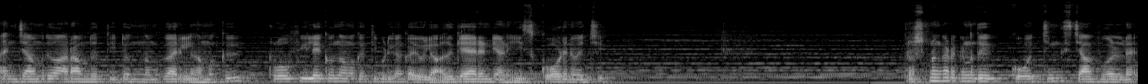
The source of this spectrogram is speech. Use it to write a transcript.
അഞ്ചാമതും ആറാമതും എത്തിയിട്ടൊന്നും നമുക്ക് കാര്യമില്ല. നമുക്ക് ട്രോഫിയിലേക്കൊന്നും നമുക്ക് എത്തിപ്പിടിക്കാൻ കഴിയില്ല അത് ഗ്യാരണ്ടിയാണ് ഈ സ്കോഡിനെ വെച്ച്. പ്രശ്നം കിടക്കുന്നത് കോച്ചിങ് സ്റ്റാഫുകളുടെ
